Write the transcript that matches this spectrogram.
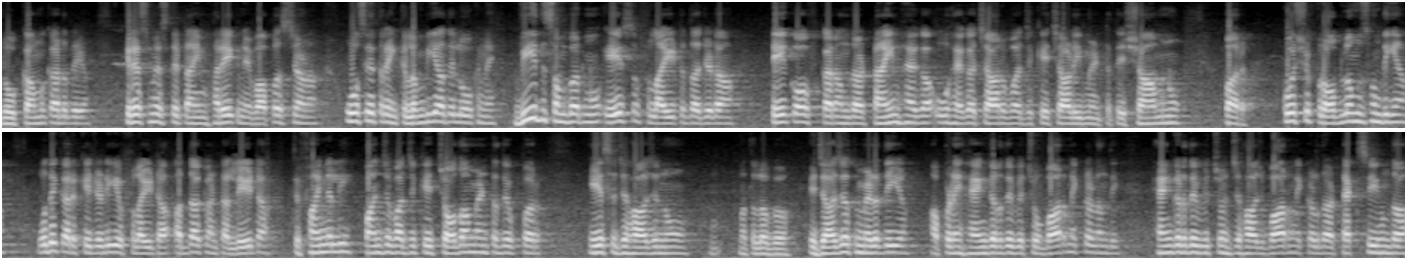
ਲੋਕ ਕੰਮ ਕਰਦੇ ਆ। ਕ੍ਰਿਸਮਸ ਦੇ ਟਾਈਮ ਹਰੇਕ ਨੇ ਵਾਪਸ ਜਾਣਾ, ਉਸੇ ਤਰ੍ਹਾਂ ਹੀ ਕੋਲੰਬੀਆ ਦੇ ਲੋਕ ਨੇ। 20 ਦਸੰਬਰ ਨੂੰ ਇਸ ਫਲਾਈਟ ਦਾ ਜਿਹੜਾ ਟੇਕ ਆਫ ਕਰਨ ਦਾ ਟਾਈਮ ਹੈਗਾ, ਉਹ ਹੈਗਾ 4:40 ਮਿੰਟ ਤੇ ਸ਼ਾਮ ਨੂੰ। ਪਰ ਕੁਝ ਪ੍ਰੋਬਲਮਸ ਹੁੰਦੀਆਂ, ਉਹਦੇ ਕਰਕੇ ਜਿਹੜੀ ਇਹ ਫਲਾਈਟ ਆ, ਅੱਧਾ ਘੰਟਾ ਲੇਟ ਆ ਤੇ ਫਾਈਨਲੀ 5:14 ਮਿੰਟ ਦੇ ਉੱਪਰ ਇਸ ਜਹਾਜ਼ ਨੂੰ ਮਤਲਬ ਇਜਾਜ਼ਤ ਮਿਲਦੀ ਆ। ਆਪਣੇ ਹੈਂਗਰ ਦੇ ਵਿੱਚੋਂ ਬਾਹਰ ਨਿਕਲਣ ਦੀ। ਹੈਂਗਰ ਦੇ ਵਿੱਚੋਂ ਜਹਾਜ਼ ਬਾਹਰ ਨਿਕਲਦਾ ਟੈਕਸੀ ਹੁੰਦਾ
